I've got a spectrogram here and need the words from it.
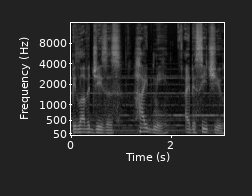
Beloved Jesus, hide me, I beseech you,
